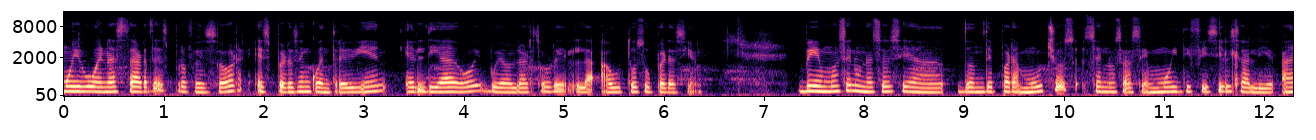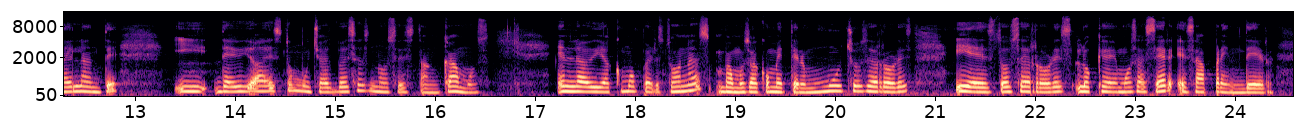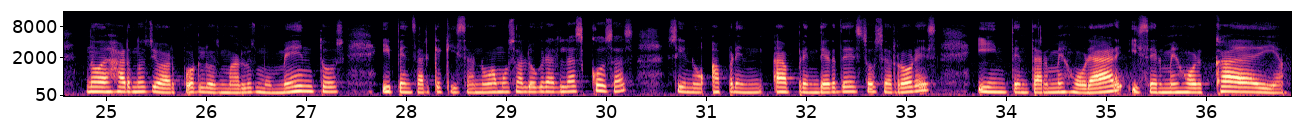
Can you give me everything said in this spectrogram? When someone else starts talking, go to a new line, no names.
Muy buenas tardes, profesor. Espero se encuentre bien. El día de hoy voy a hablar sobre la autosuperación. Vivimos en una sociedad donde para muchos se nos hace muy difícil salir adelante y debido a esto muchas veces nos estancamos. En la vida como personas vamos a cometer muchos errores y de estos errores lo que debemos hacer es aprender, no dejarnos llevar por los malos momentos y pensar que quizá no vamos a lograr las cosas, sino aprender de estos errores e intentar mejorar y ser mejor cada día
